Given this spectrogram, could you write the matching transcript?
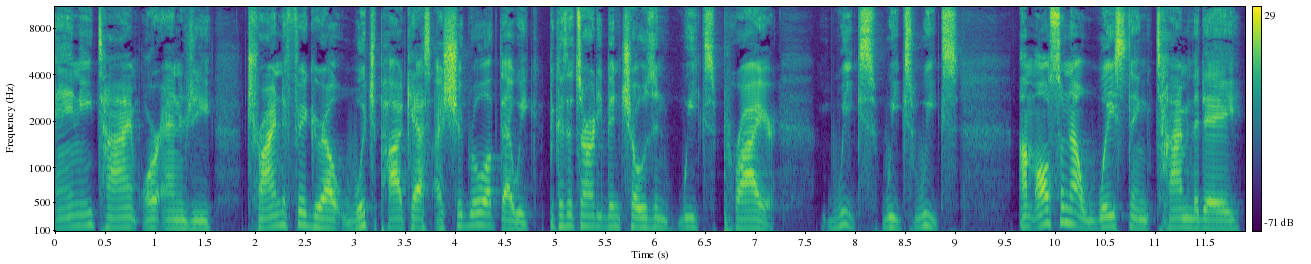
any time or energy trying to figure out which podcast I should roll up that week because it's already been chosen weeks prior. Weeks, weeks, weeks. I'm also not wasting time in the day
